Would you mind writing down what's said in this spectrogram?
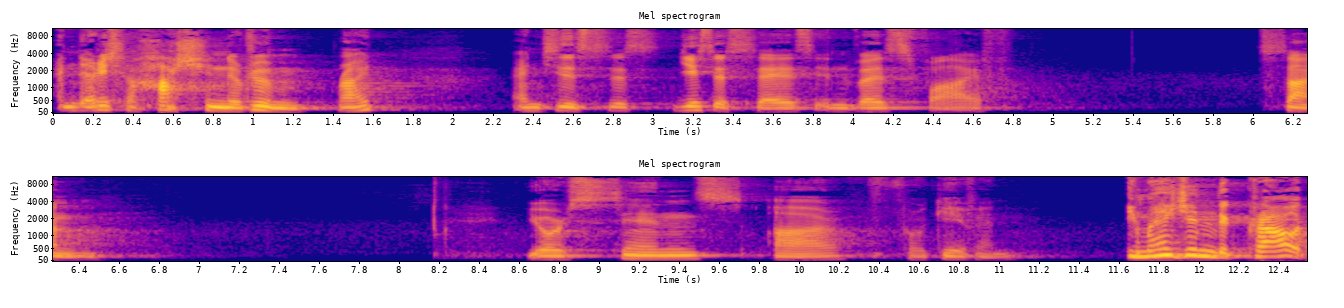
And there is a hush in the room, right? And Jesus, Jesus says in verse 5 Son, your sins are forgiven. Imagine the crowd.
